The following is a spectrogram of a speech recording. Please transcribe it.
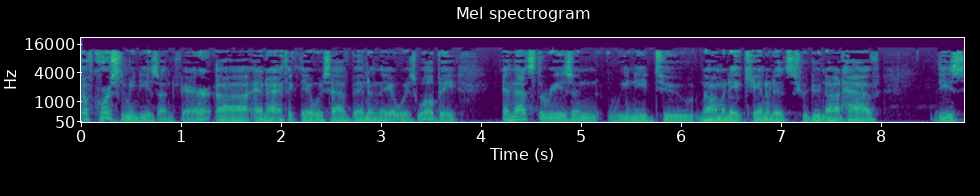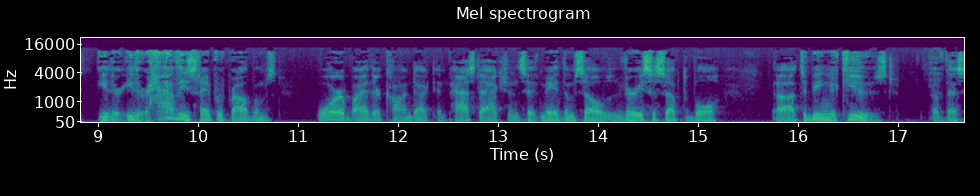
of course the media is unfair, uh, and I think they always have been and they always will be. And that's the reason we need to nominate candidates who do not have these either either have these type of problems or by their conduct and past actions have made themselves very susceptible uh, to being accused of this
